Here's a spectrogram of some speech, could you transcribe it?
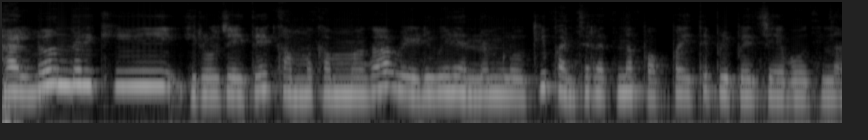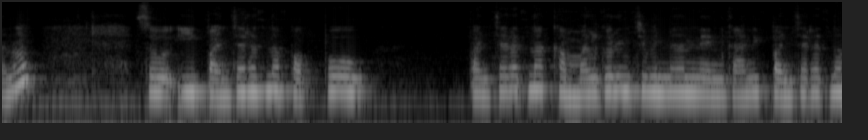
హలో అందరికీ. ఈరోజు అయితే కమ్మ కమ్మగా వేడివేడి అన్నంలోకి పంచరత్న పప్పు అయితే ప్రిపేర్ చేయబోతున్నాను. సో ఈ పంచరత్న పప్పు పంచరత్న కమ్మల గురించి విన్నాను నేను కానీ పంచరత్న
